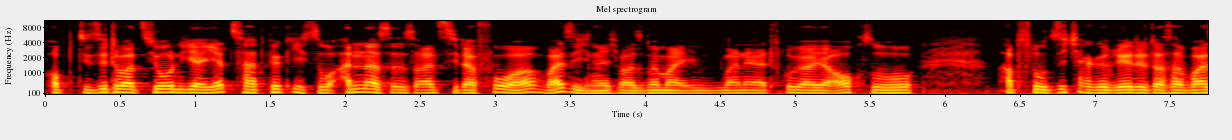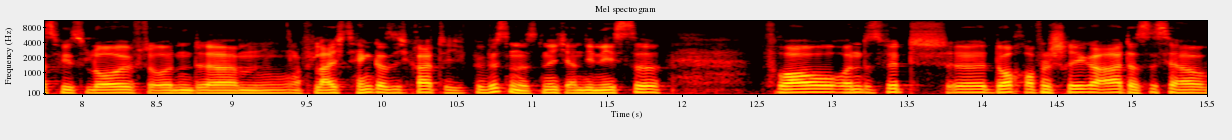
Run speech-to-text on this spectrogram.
ob die Situation, die er jetzt hat, wirklich so anders ist als die davor. Weiß ich nicht. Also, wenn man, ich meine, er hat früher ja auch so absolut sicher geredet, dass er weiß, wie es läuft. Und ähm, vielleicht hängt er sich gerade, wir wissen es nicht, an die nächste Frau und es wird äh, doch auf eine schräge Art. Das ist ja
